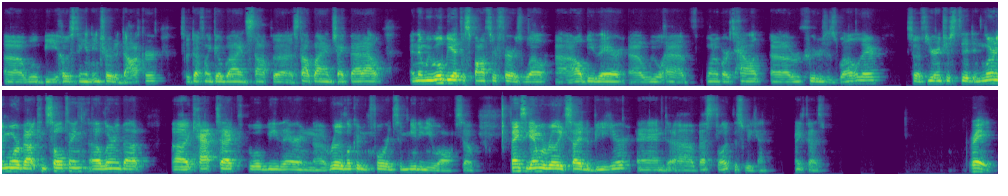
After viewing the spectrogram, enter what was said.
uh, will be hosting an intro to Docker. So definitely go by and stop stop by and check that out. And then we will be at the sponsor fair as well. Uh, I'll be there. Uh, we will have one of our talent uh, recruiters as well there. So if you're interested in learning more about consulting, uh, learning about uh, CapTech, we'll be there and really looking forward to meeting you all. So thanks again. We're really excited to be here and best of luck this weekend. Thanks, guys. Great.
